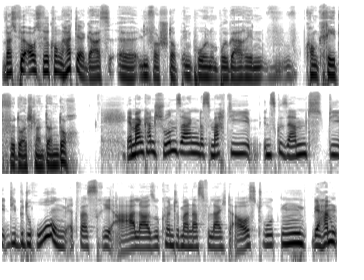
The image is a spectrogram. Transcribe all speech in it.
was für Auswirkungen hat der Gaslieferstopp in Polen und Bulgarien konkret für Deutschland dann doch? Ja, man kann schon sagen, das macht die insgesamt die, die Bedrohung etwas realer, so könnte man das vielleicht ausdrücken. Wir haben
